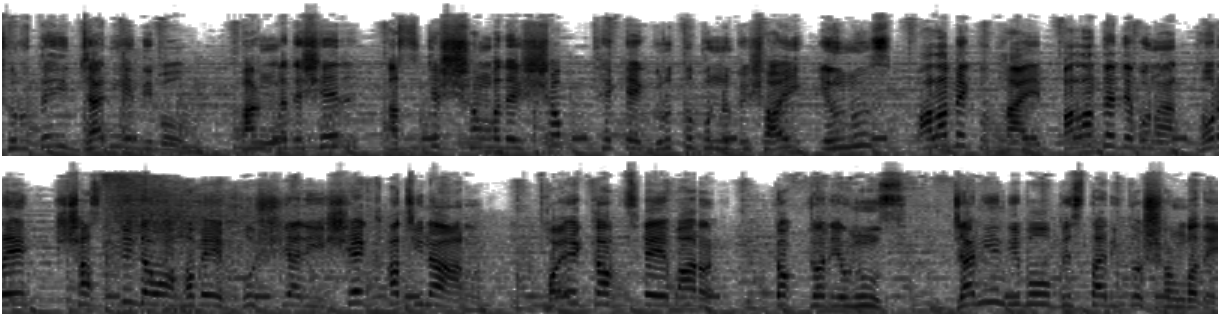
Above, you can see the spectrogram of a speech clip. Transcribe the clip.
শুরুতেই জানিয়ে দিব, বাংলাদেশের আজকের সংবাদের সব থেকে গুরুত্বপূর্ণ বিষয়, ইউনুস পালাবে কোথায়, পালাতে দেব না, ধরে শাস্তি দেওয়া হবে হুঁশিয়ারি শেখ হাসিনার। ভয়ে কাঁপছে এবার ডক্টর ইউনুস। জানিয়ে দিব বিস্তারিত সংবাদে।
